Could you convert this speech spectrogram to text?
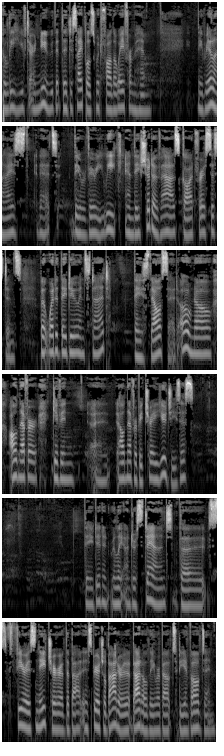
believed or knew that the disciples would fall away from him. They realized that they were very weak and they should have asked God for assistance. But what did they do instead? They still said, Oh no, I'll never give in, uh, I'll never betray you, Jesus they didn't really understand the fierce nature of the bat- uh, spiritual battle, battle they were about to be involved in.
